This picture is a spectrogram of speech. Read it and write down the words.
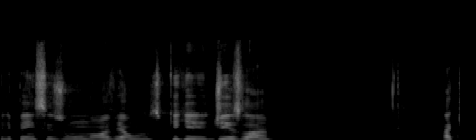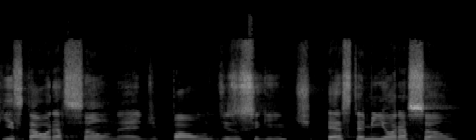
Filipenses 1, 9 a 11. O que, que diz lá? Aqui está a oração né, de Paulo. Diz o seguinte: Esta é minha oração,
